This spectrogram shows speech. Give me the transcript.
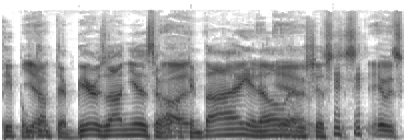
People you dumped know, their beers on you as they're uh, walking by. You know, yeah, it was just it was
